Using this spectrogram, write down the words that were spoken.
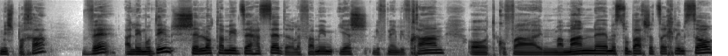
משפחה, והלימודים שלא תמיד זה הסדר, לפעמים יש לפני מבחן, או תקופה עם ממן אה, מסובך שצריך למסור,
